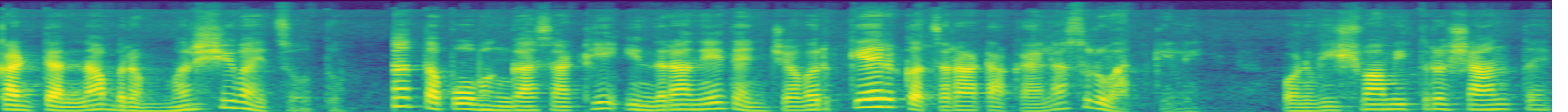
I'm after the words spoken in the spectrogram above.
कारण त्यांना ब्रह्मर्षी व्हायचं होतं. त्या तपोभंगासाठी इंद्राने त्यांच्यावर केर कचरा टाकायला सुरुवात केली. पण विश्वामित्र शांत आहेत.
